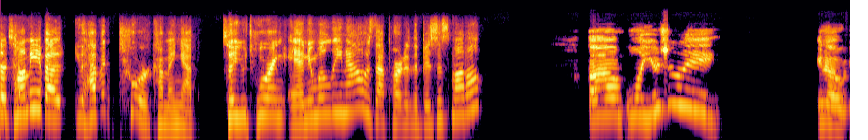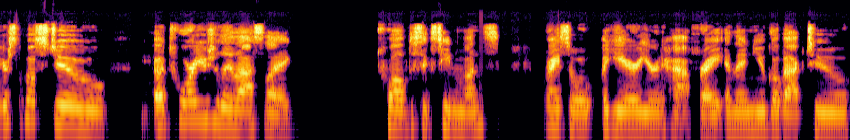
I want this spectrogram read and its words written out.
So tell me about you have a tour coming up. So you touring annually now? Is that part of the business model? Um, well, usually, you know, you're supposed to a tour usually lasts like 12 to 16 months right? So a year, year and a half, right? And then you go back to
